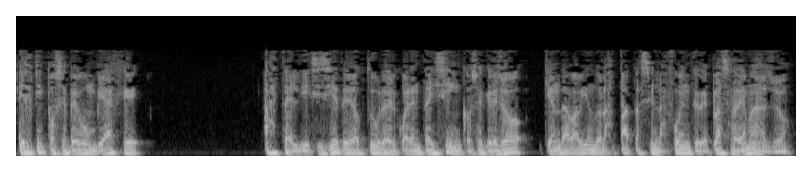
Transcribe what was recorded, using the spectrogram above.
El tipo se pegó un viaje hasta el 17 de octubre del 45. Se creyó que andaba viendo las patas en la fuente de Plaza de Mayo,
